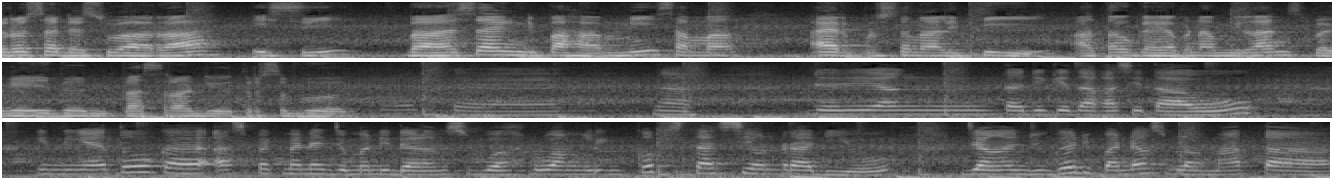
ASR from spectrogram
terus ada suara isi bahasa yang dipahami sama air personality atau gaya penampilan sebagai identitas radio tersebut. Oke. Nah dari yang tadi kita kasih tahu intinya itu kayak aspek manajemen di dalam sebuah ruang lingkup stasiun radio jangan juga dipandang sebelah mata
